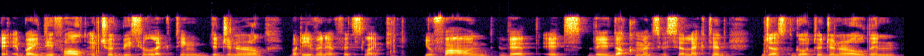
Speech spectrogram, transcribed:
eh, by default it should be selecting the general but even if it's like you found that it's the documents is selected just go to general then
